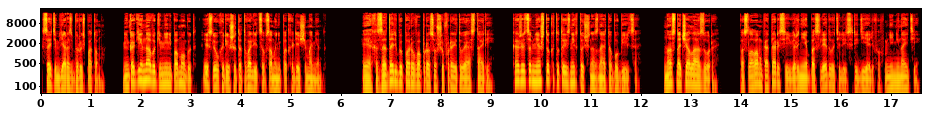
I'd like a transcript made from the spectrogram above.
с этим я разберусь потом. Никакие навыки мне не помогут, если ухо решит отвалиться в самый неподходящий момент. Эх, задать бы пару вопросов Шифрейту и Астарии. Кажется мне, что кто-то из них точно знает об убийце. Но сначала Азуры. По словам Катарсии, вернее, последователей среди эльфов, мне не найти,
